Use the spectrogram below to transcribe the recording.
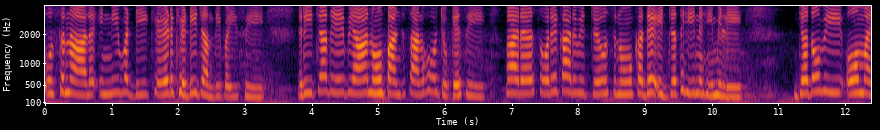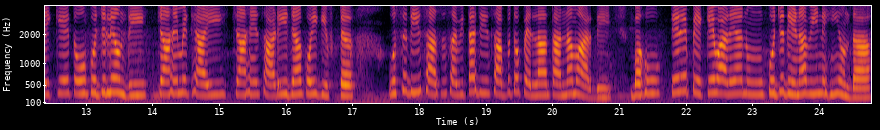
ਉਸ ਨਾਲ ਇੰਨੀ ਵੱਡੀ ਖੇਡ ਖੇਡੀ ਜਾਂਦੀ ਪਈ ਸੀ। ਰੀਚਾ ਦੇ ਵਿਆਹ ਨੂੰ 5 ਸਾਲ ਹੋ ਚੁੱਕੇ ਸੀ, ਪਰ ਸਹੁਰੇ ਘਰ ਵਿੱਚ ਉਸ ਨੂੰ ਕਦੇ ਇੱਜ਼ਤ ਹੀ ਨਹੀਂ ਮਿਲੀ। ਜਦੋਂ ਵੀ ਉਹ ਮਾਇਕੇ ਤੋਂ ਕੁਝ ਲਿਆਉਂਦੀ, ਚਾਹੇ ਮਠਿਆਈ ਚਾਹੇ ਸਾੜੀ ਜਾਂ ਕੋਈ ਗਿਫਟ ਉਸ ਦੀ ਸੱਸ ਸਵਿਤਾ ਜੀ ਸਭ ਤੋਂ ਪਹਿਲਾਂ ਤਾਨਾ ਮਾਰਦੀ। ਬਹੂ, ਤੇਰੇ ਪੇਕੇ ਵਾਲਿਆਂ ਨੂੰ ਕੁਝ ਦੇਣਾ ਵੀ ਨਹੀਂ ਹੁੰਦਾ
